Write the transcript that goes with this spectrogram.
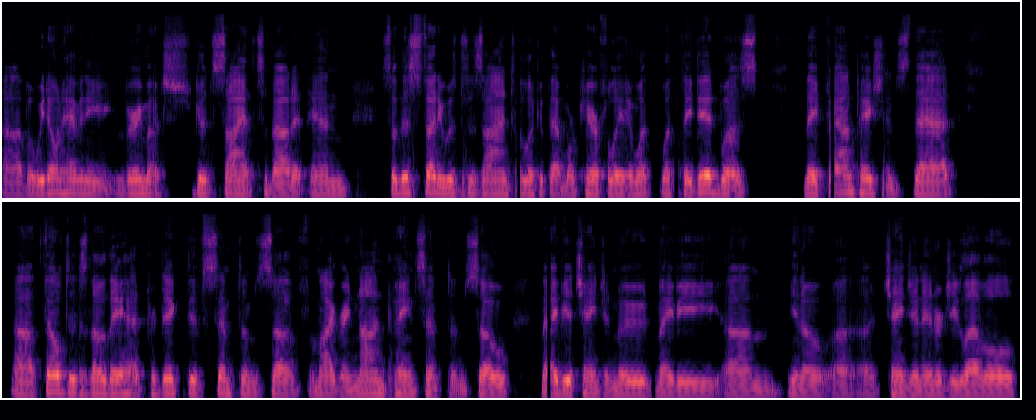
uh, but we don't have any very much good science about it. And so this study was designed to look at that more carefully. And what what they did was they found patients that uh, felt as though they had predictive symptoms of migraine, non-pain symptoms. So maybe a change in mood, maybe um, you know a, a, change in energy level,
